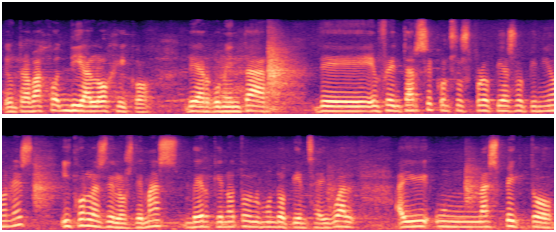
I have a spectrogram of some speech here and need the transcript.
de un trabajo dialógico, de argumentar, de enfrentarse con sus propias opiniones y con las de los demás, ver que no todo el mundo piensa igual. Hay un aspecto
